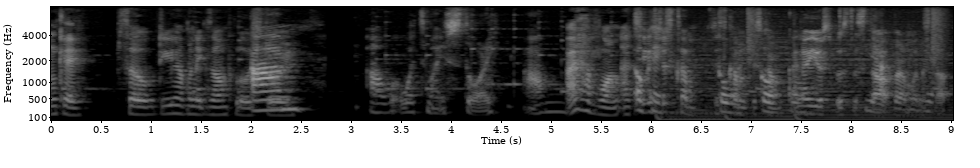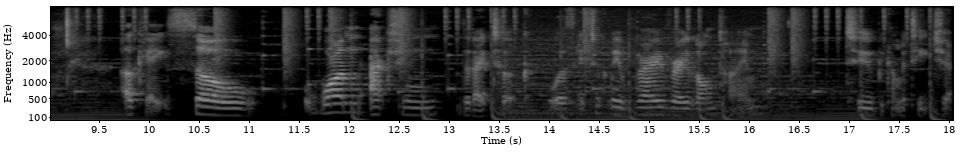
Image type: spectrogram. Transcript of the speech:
Okay, so do you have an example or a story? um. Uh, what's my story? Um. I have one. Actually, Okay. just come. Just Go come. on, Just go, come. I know you're supposed to start, Yeah, but I'm going to yeah. start. Okay, so one action that I took was it took me a very, very long time to become a teacher.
